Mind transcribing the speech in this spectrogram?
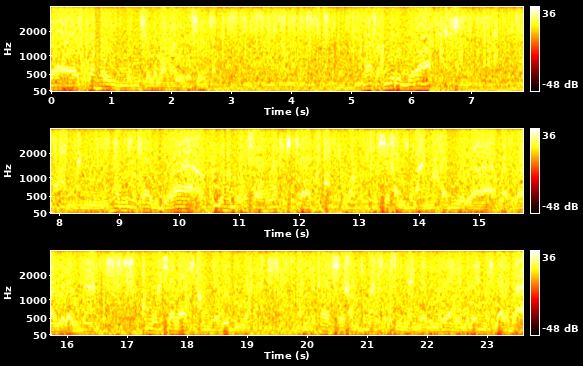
وتظهر النبي صلى الله عليه وسلم. ما تقدير الذراع؟ هذه مسائل الذراع كلها مفسرة هنا في كتاب الشيخ علي جمعة المقادير والأطوال والأوزان. كلها إن شاء الله أتيكم بإذن الله يعني ذكر الشيخ علي جمعة التفصيل عند المذاهب عند الأئمة الأربعة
